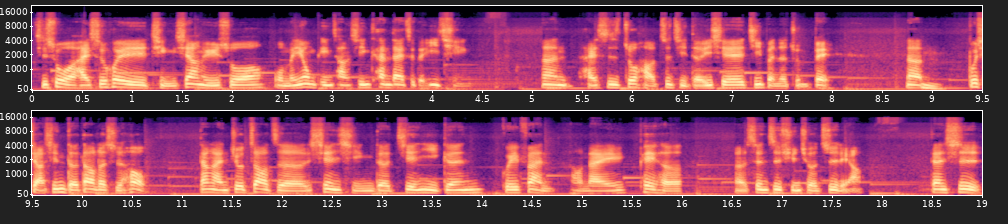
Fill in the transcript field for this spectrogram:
其实我还是会倾向于说，我们用平常心看待这个疫情，那还是做好自己的一些基本的准备。那不小心得到的时候。当然，就照着现行的建议跟规范，好来配合，呃，甚至寻求治疗。但是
